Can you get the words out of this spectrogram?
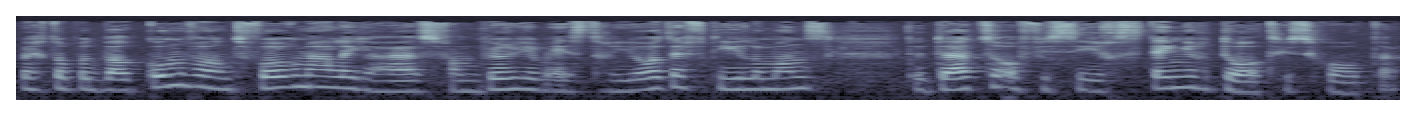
werd op het balkon van het voormalige huis van burgemeester Jozef Tielemans de Duitse officier Stenger doodgeschoten.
